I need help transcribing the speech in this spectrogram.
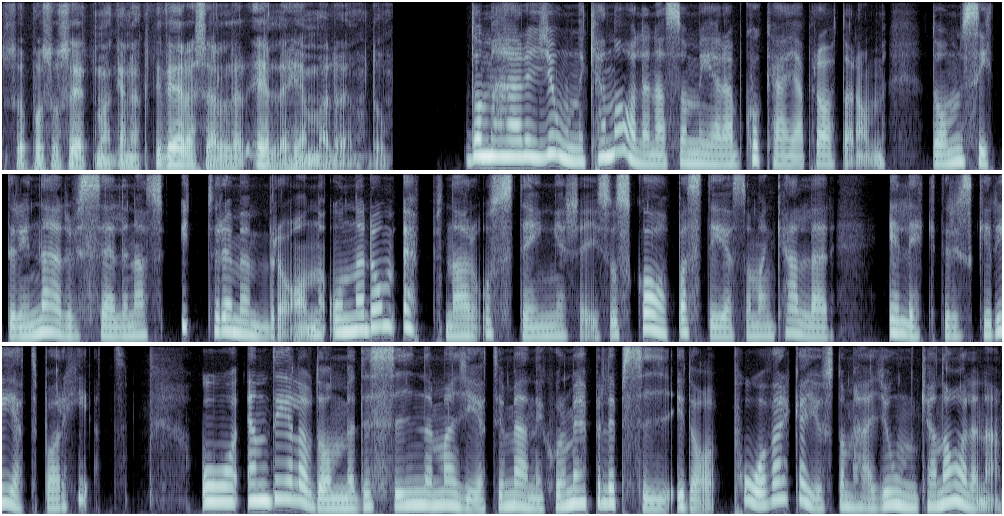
Så på så sätt man kan aktivera celler eller hämma dem. De här jonkanalerna som Merab Kokaya pratar om, de sitter i nervcellernas yttre membran och när de öppnar och stänger sig så skapas det som man kallar elektrisk retbarhet. Och en del av de mediciner man ger till människor med epilepsi idag påverkar just de här jonkanalerna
